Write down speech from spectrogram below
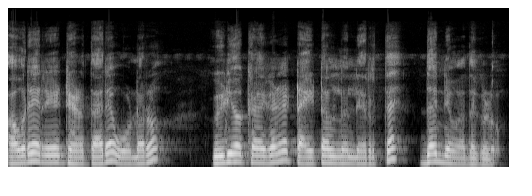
ಅವರೇ ರೇಟ್ ಹೇಳ್ತಾರೆ ಓನರು. ವಿಡಿಯೋ ಕೆಳಗಡೆ ಟೈಟಲ್ನಲ್ಲಿರುತ್ತೆ. ಧನ್ಯವಾದಗಳು.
